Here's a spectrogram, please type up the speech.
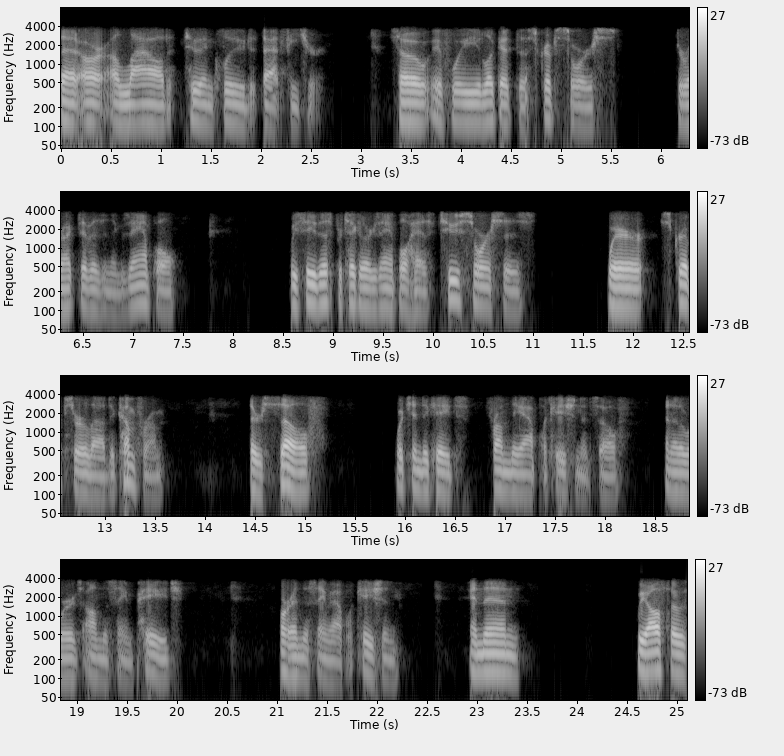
that are allowed to include that feature. So if we look at the script source directive as an example, we see this particular example has two sources where scripts are allowed to come from. There's self, which indicates from the application itself. In other words, on the same page or in the same application. And then we also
